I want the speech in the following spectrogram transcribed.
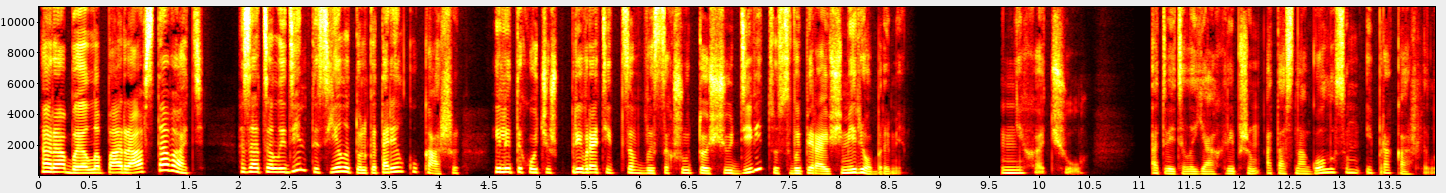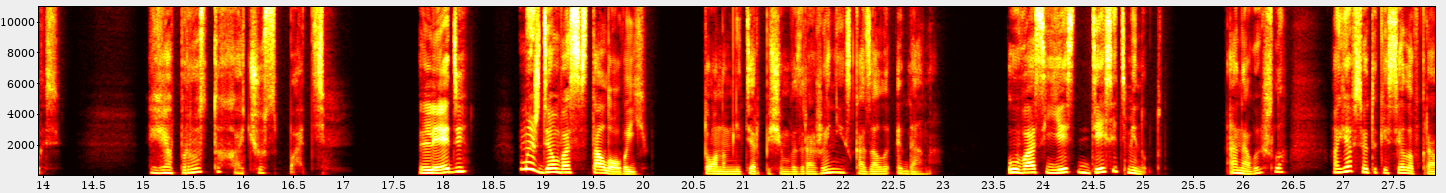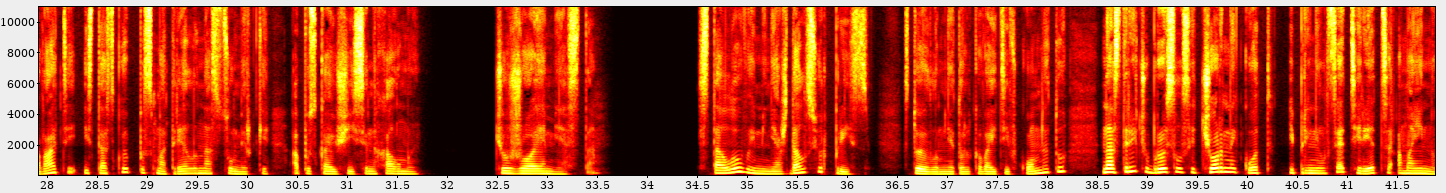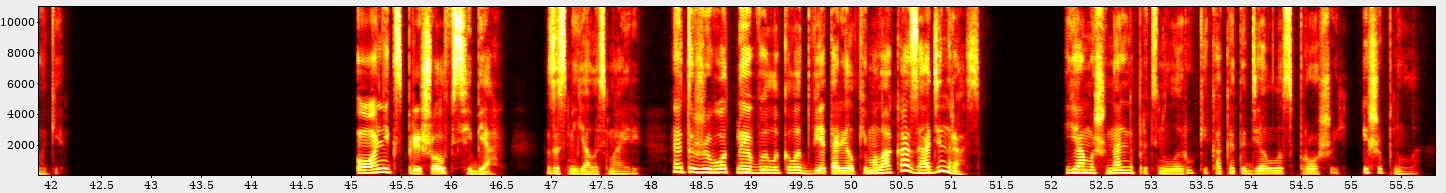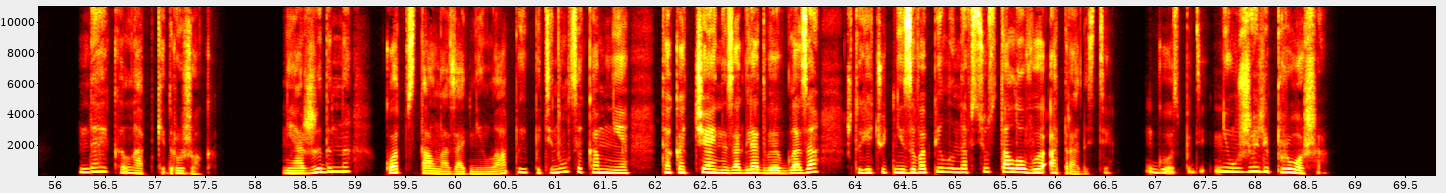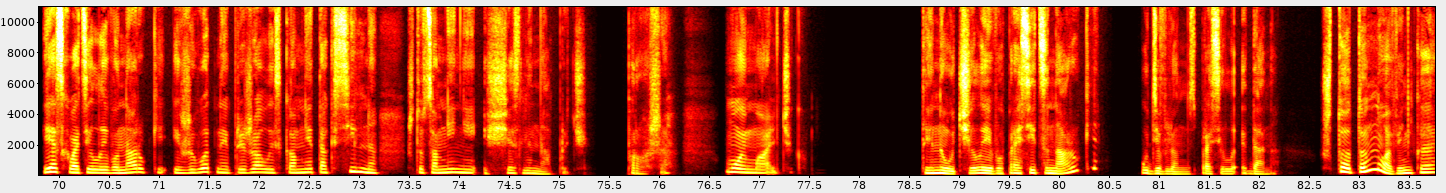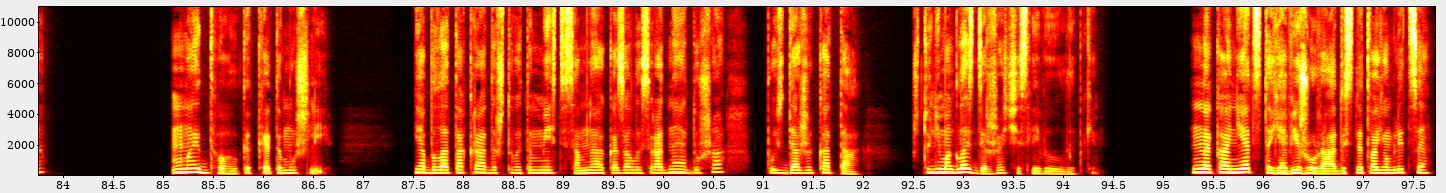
"Арабелла, пора вставать". За целый день ты съела только тарелку каши. Или ты хочешь превратиться в высохшую тощую девицу с выпирающими ребрами?» «Не хочу», — ответила я хрипшим ото сна голосом и прокашлялась. «Я просто хочу спать». «Леди, мы ждем вас в столовой», — тоном нетерпящим возражений сказала Эдана. «У вас есть десять минут». Она вышла, а я все таки села в кровати и с тоской посмотрела на сумерки, опускающиеся на холмы чужое место. В столовой меня ждал сюрприз. Стоило мне только войти в комнату, навстречу бросился черный кот и принялся тереться о мои ноги. «Оникс пришел в себя», — засмеялась Майри. «Это животное вылокало две тарелки молока за один раз». Я машинально протянула руки, как это делала с Прошей, и шепнула. «Дай-ка лапки, дружок». Неожиданно Кот встал на задние лапы и потянулся ко мне, так отчаянно заглядывая в глаза, что я чуть не завопила на всю столовую от радости. Господи, неужели Проша? Я схватила его на руки, и животное прижалось ко мне так сильно, что сомнения исчезли напрочь. Проша, мой мальчик. Ты научила его проситься на руки? удивленно спросила Эдана. Что-то новенькое. Мы долго к этому шли. Я была так рада, что в этом месте со мной оказалась родная душа, пусть даже кота, что не могла сдержать счастливой улыбки. «Наконец-то я вижу радость на твоем лице!»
